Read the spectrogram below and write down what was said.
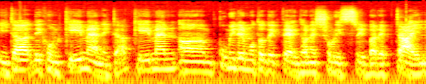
এটা দেখুন কেম্যান এটা। কেম্যান কুমিরের মতো দেখতে এক ধরনের সরীসৃপ বা রেপটাইল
